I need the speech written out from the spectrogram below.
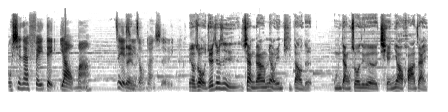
我现在非得要吗？这也是一种断舍离啊。没有错，我觉得就是像刚刚妙元提到的，我们讲说这个钱要花在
